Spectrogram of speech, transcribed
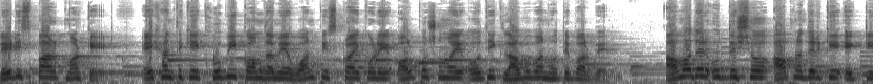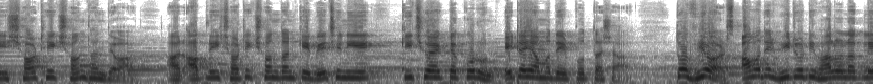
লেডিস পার্ক মার্কেট এখান থেকে খুবই কম দামে ওয়ান পিস ক্রয় করে অল্প সময়ে অধিক লাভবান হতে পারবেন। আমাদের উদ্দেশ্য আপনাদেরকে একটি সঠিক সন্ধান দেওয়া। আর আপনি সঠিক সন্ধানকে বেছে নিয়ে কিছু একটা করুন এটাই আমাদের প্রত্যাশা। তো ভিউয়ার্স আমাদের ভিডিওটি ভালো লাগলে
